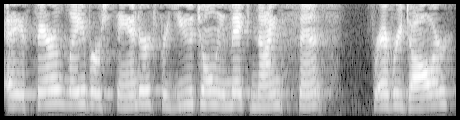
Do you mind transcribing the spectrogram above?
a fair labor standard for you to only make 9 cents for every dollar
